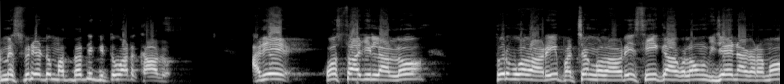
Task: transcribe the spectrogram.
ఎంఎస్పీ రేటు మద్దతు గిట్టుబాటు కాదు. అదే కోస్తా జిల్లాల్లో తూర్పుగోదావరి పశ్చిమ గోదావరి శ్రీకాకుళం విజయనగరము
